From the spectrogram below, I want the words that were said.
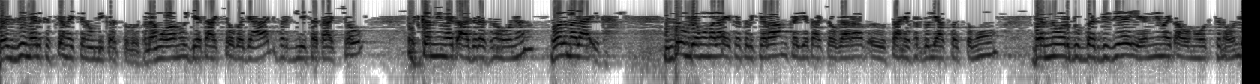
በዚህ መልክ እስከመቼ ነው የሚቀጥሉት ለመሆኑ ጌታቸው በጃሃድ ፍርድ ሊሰጣቸው እስከሚመጣ ድረስ ነውን ወል መላእክት እንዲሁም ደግሞ መላእክቱል kiram ከጌታቸው ጋር ውሳኔ ፍርድ ሊያፈጽሙ በሚወርዱበት ጊዜ የሚመጣውን ወቅት ነው እንደ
